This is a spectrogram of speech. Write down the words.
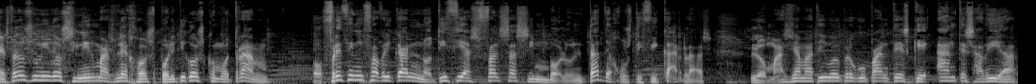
En Estados Unidos, sin ir más lejos, políticos como Trump ofrecen y fabrican noticias falsas sin voluntad de justificarlas. Lo más llamativo y preocupante es que antes había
